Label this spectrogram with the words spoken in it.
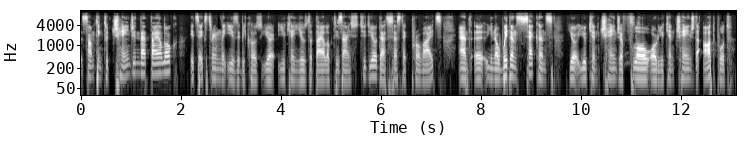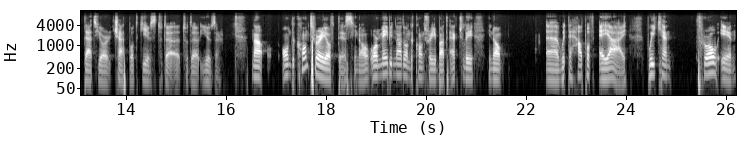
something to change in that dialogue it's extremely easy because you you can use the dialogue design studio that SESTEC provides. And uh, you know within seconds you you can change a flow or you can change the output that your chatbot gives to the to the user. Now on the contrary of this you know or maybe not on the contrary but actually you know uh, with the help of AI we can throw in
